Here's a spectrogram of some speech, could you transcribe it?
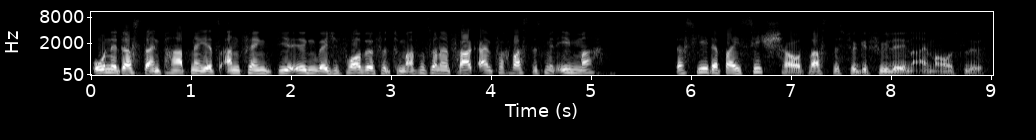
ohne dass dein Partner jetzt anfängt, dir irgendwelche Vorwürfe zu machen, sondern frag einfach, was das mit ihm macht, dass jeder bei sich schaut, was das für Gefühle in einem auslöst.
